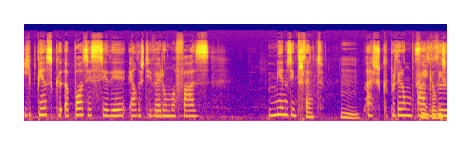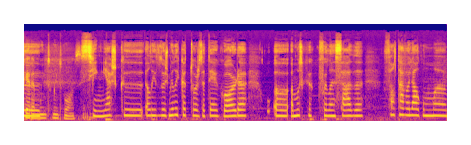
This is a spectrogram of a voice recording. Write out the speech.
e penso que após esse CD elas tiveram uma fase menos interessante. Hum. Acho que perderam um bocado. Sim, aquele de... disco era muito, muito bom. Sim. sim, e acho que ali de 2014 até agora, a, a música que foi lançada faltava-lhe alguma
